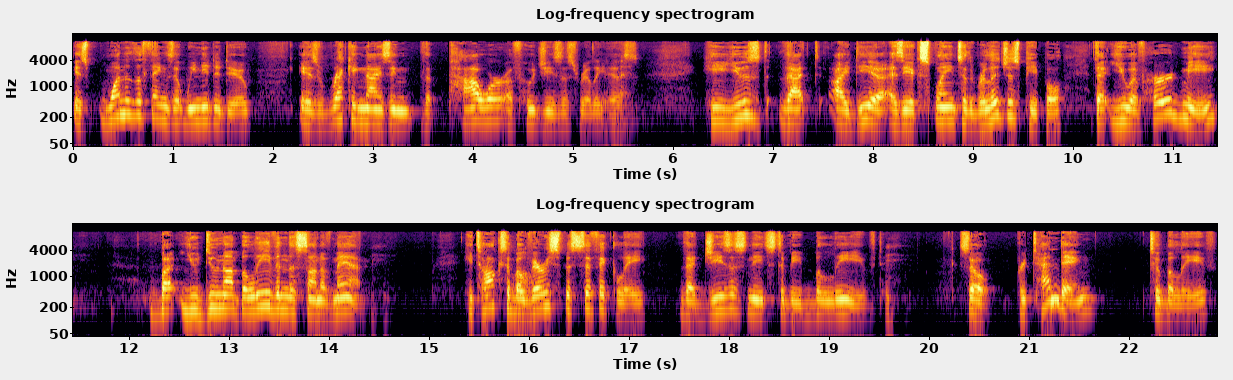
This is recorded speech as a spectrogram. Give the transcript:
is one of the things that we need to do is recognizing the power of who Jesus really is. He used that idea as he explained to the religious people that you have heard me, but you do not believe in the Son of Man. Mm-hmm. He talks about very specifically that Jesus needs to be believed. So pretending to believe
